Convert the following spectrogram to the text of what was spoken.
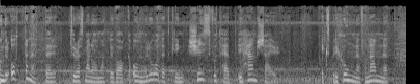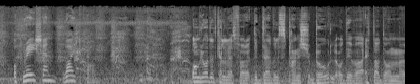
Under åtta nätter turas man om att bevaka området kring Sheesfoot Head i Hampshire. Expeditionen får namnet Operation White Crow. Området kallades för The Devil's Punch Bowl och det var ett av de eh,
